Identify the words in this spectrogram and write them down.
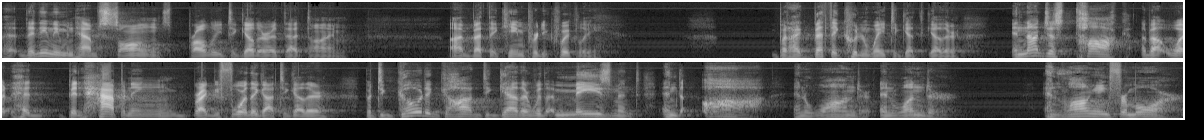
They didn't even have songs probably together at that time. I bet they came pretty quickly. But I bet they couldn't wait to get together and not just talk about what had been happening right before they got together, but to go to God together with amazement and awe and wonder and wonder and longing for more.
